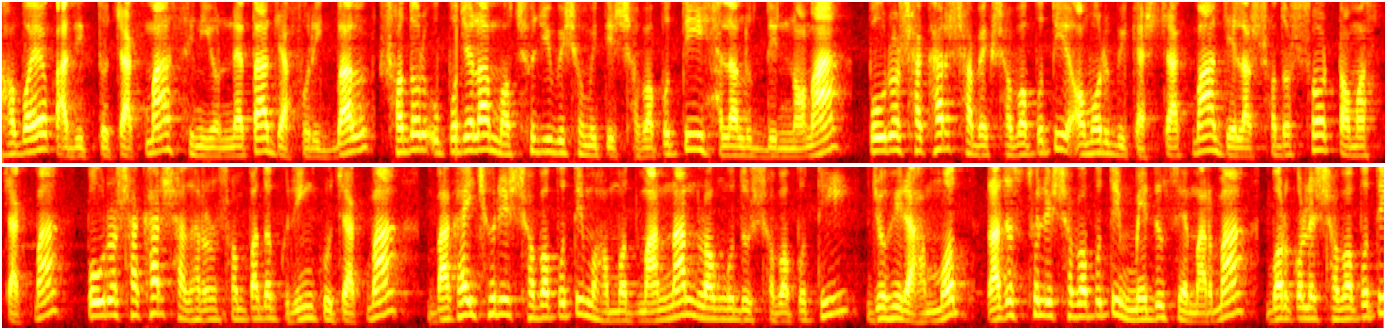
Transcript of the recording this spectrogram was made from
আহ্বায়ক আদিত্য চাকমা, সিনিয়র নেতা জাফর ইকবাল, সদর উপজেলা মৎস্যজীবী সমিতির সভাপতি হেলাল উদ্দিন ননা পৌর শাখার সাবেক সভাপতি অমর বিকাশ চাকমা, জেলার সদস্য টমাস চাকমা পৌর শাখার সাধারণ সম্পাদক রিঙ্কু চাকমা, বাঘাইছড়ির সভাপতি মোহাম্মদ মান্নান লঙ্গদুর সভাপতি জহির আহমদ, রাজস্থলীর সভাপতি মেদুসে মার্মা, বরকলের সভাপতি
